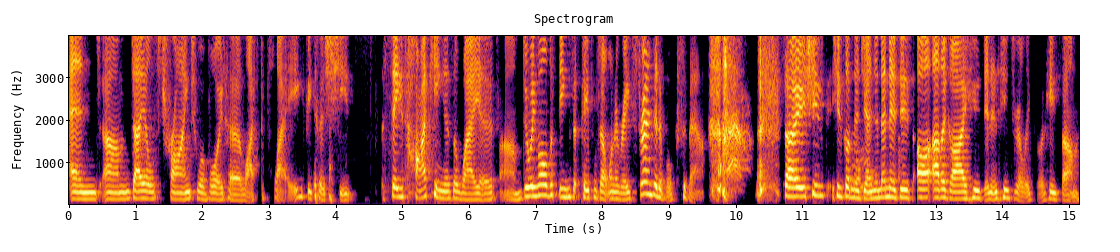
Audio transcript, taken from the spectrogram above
and um, Dale's trying to avoid her like the plague because she's sees hiking as a way of um, doing all the things that people don't want to read stranded books about. so she's she's got an agenda. And then there's this other guy who's in it. He's really good. He's um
